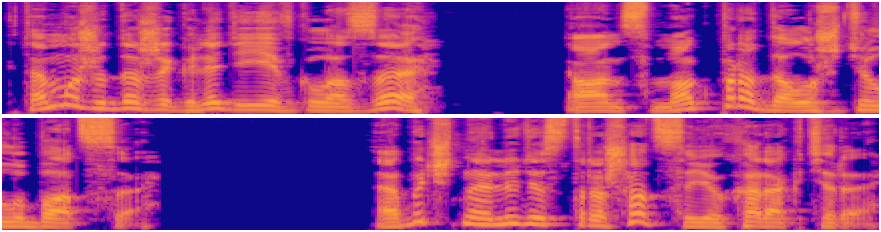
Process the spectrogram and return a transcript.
К тому же, даже глядя ей в глаза, он смог продолжить улыбаться. Обычно люди страшатся её характера,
